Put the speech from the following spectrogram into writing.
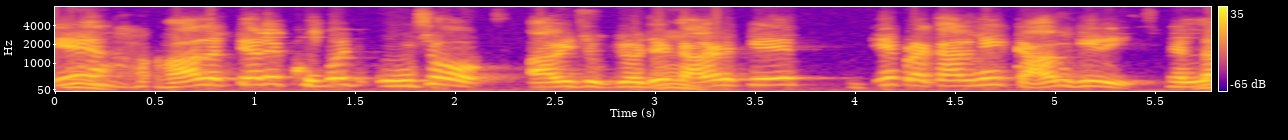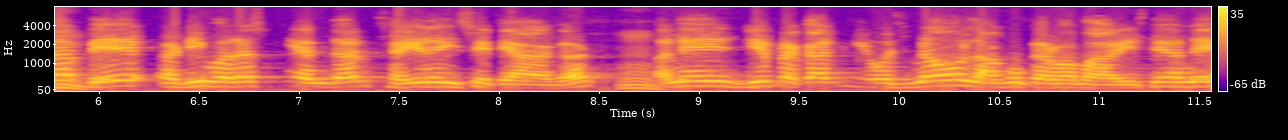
એ હાલ અત્યારે ખૂબ જ ઊંચો આવી ચૂક્યો છે. કારણ કે જે પ્રકારની કામગીરી છેલ્લા બે અઢી વર્ષની અંદર થઈ રહી છે ત્યાં આગળ અને જે પ્રકારની યોજનાઓ લાગુ કરવામાં આવી છે અને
